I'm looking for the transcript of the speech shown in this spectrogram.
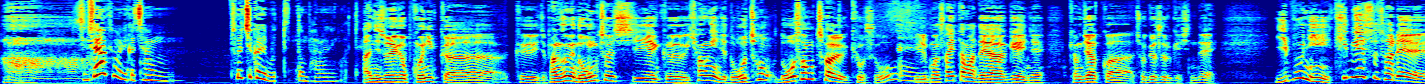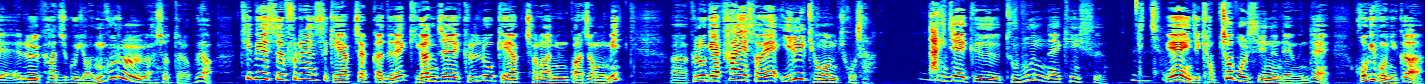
아. 지금 생각해보니까 참 솔직하지 못했던 발언인 것 같아요. 아니 저희가 보니까 그 이제 방송에 노홍철 씨의 그 형이 이제 노청 노성철 교수 네. 일본 사이타마 대학의 이제 경제학과 조교수로 계신데 이분이 TBS 사례를 가지고 연구를 하셨더라고요. TBS 프리랜스 계약 작가들의 기간제 근로 계약 전환 과정 및 어, 근로계약 하에서의 일 경험 조사. 딱 이제 그 두 분의 케이스에 그쵸. 이제 겹쳐 볼 수 있는 내용인데 거기 보니까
